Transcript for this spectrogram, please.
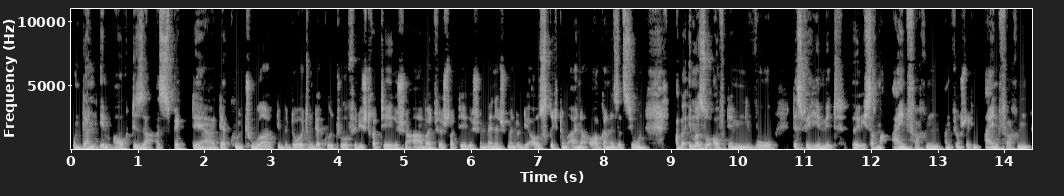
und dann eben auch dieser Aspekt der, der Kultur, die Bedeutung der Kultur für die strategische Arbeit, für strategische Management und die Ausrichtung einer Organisation, aber immer so auf dem Niveau, dass wir hier mit, äh, ich sag mal, einfachen, Anführungsstrichen, einfachen,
